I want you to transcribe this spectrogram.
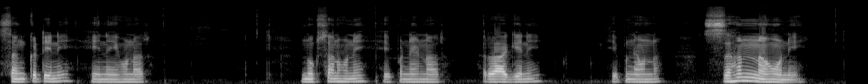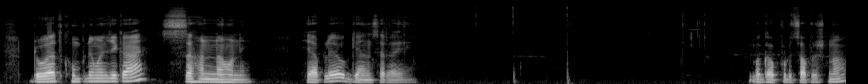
संकट येणे हे नाही होणार. नुकसान होणे हे पण नाही होणार. राग येणे हे सहन न होणे. डोळ्यात खुंपणे म्हणजे काय? सहन न होणे. हे आपलं योग्य आन्सर बघा पुढचा प्रश्न.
